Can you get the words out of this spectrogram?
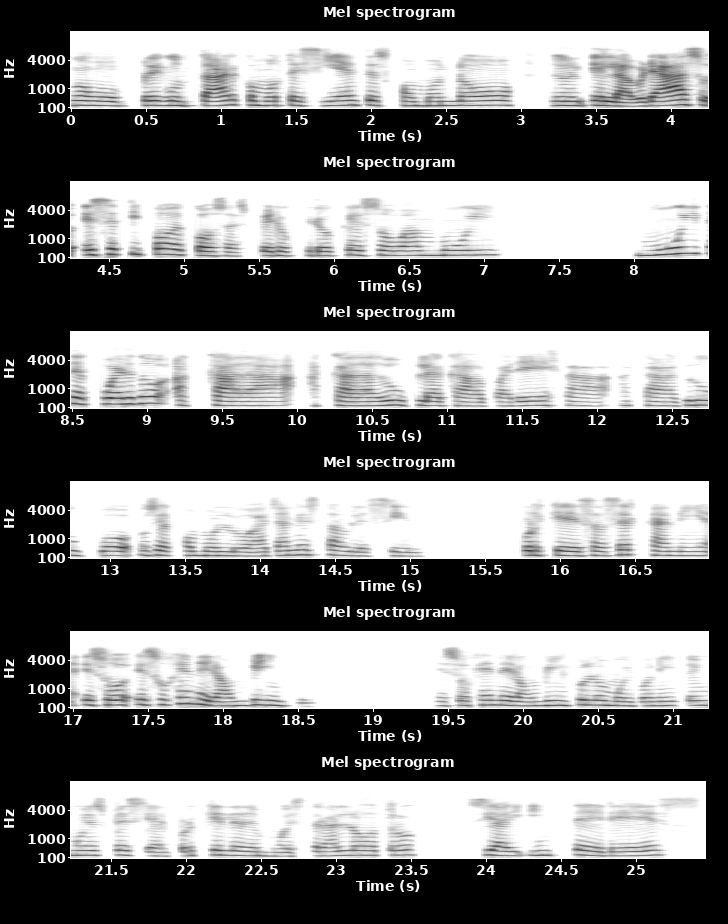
como preguntar cómo te sientes, cómo no, el abrazo, ese tipo de cosas, pero creo que eso va muy, muy de acuerdo a cada, a cada dupla, a cada pareja, a cada grupo, o sea, como lo hayan establecido, porque esa cercanía, eso, eso genera un vínculo, eso genera un vínculo muy bonito y muy especial porque le demuestra al otro si hay interés,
